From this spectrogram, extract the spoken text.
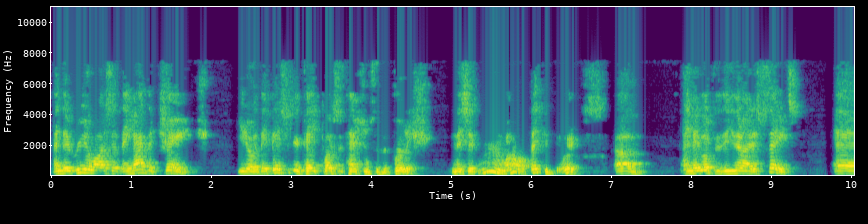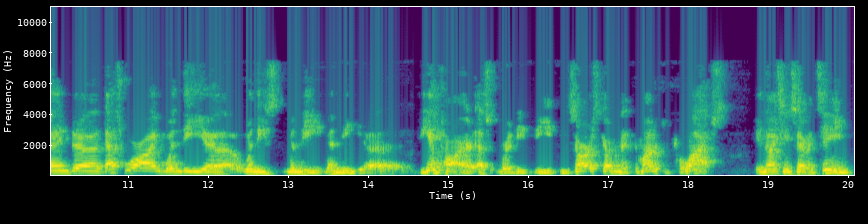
and they realized that they had to change. You know, they basically paid close attention to the British, and they said, hmm, well, if they could do it, um, and they looked at the United States and uh, that's why when the uh, when these when the when the uh, the empire, as it were, the, the, the czarist government, the monarchy collapsed in 1917,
